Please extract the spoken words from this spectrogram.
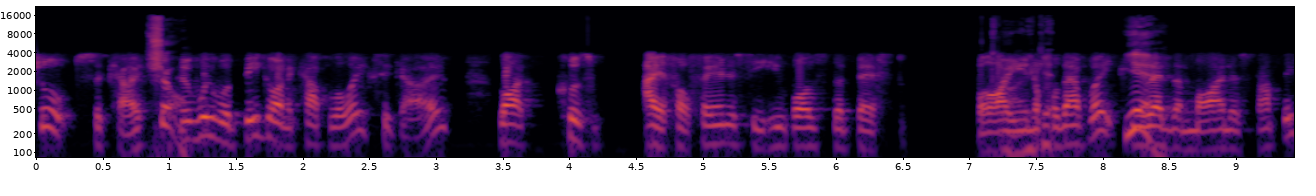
Schultz, okay, Sure. who we were big on a couple of weeks ago, like, because AFL Fantasy, he was the best buy-in Oh, get- for that week. Yeah. You had the minus something.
